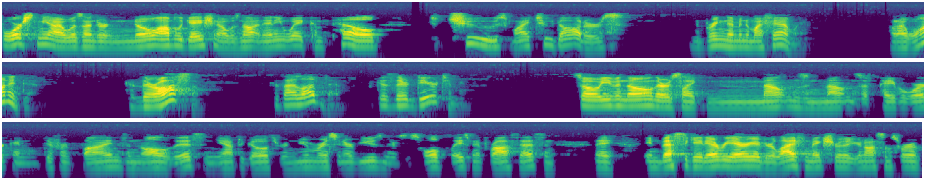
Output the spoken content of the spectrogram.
forced me. I was under no obligation. I was not in any way compelled to choose my two daughters and bring them into my family. But I wanted them because they're awesome, because I love them, because they're dear to me. So even though there's like mountains and mountains of paperwork and different fines and all of this, and you have to go through numerous interviews, and there's this whole placement process, and they investigate every area of your life and make sure that you're not some sort of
